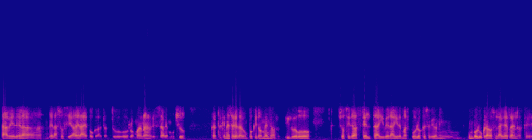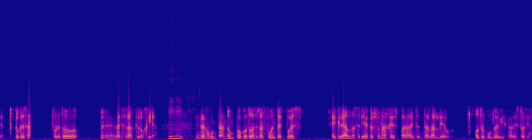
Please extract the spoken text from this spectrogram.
sabe de la, de la sociedad de la época tanto romana que se sabe mucho cartaginesa que se sabe un poquito menos y luego sociedad celta íbera y demás pueblos que se vieron in, involucrados en la guerra en los que lo que se sabe sobre todo eh, gracias a la arqueología Uh -huh. Entonces, juntando un poco todas esas fuentes, pues he creado una serie de personajes para intentar darle otro punto de vista a la historia.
